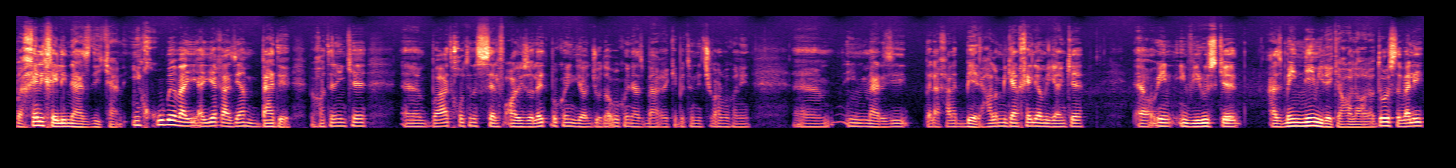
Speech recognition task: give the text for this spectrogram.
و خیلی خیلی نزدیکن. این خوبه و یه قضیه هم بده. به خاطر اینکه باید خودتون سلف آیزولیت بکنید یا جدا بکنید از بقیه که بتونید چیکار بکنید. این مریضی بالاخره بره. حالا میگن خیلی ها میگن که این این ویروس که از بین نمیره که حالا حالا درسته ولی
